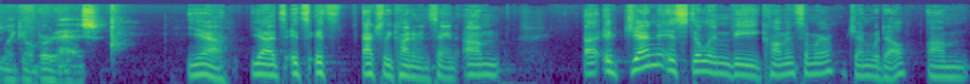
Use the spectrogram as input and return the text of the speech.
like alberta has. Yeah. Yeah it's it's it's actually kind of insane. Um uh, if jen is still in the comments somewhere jen waddell um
